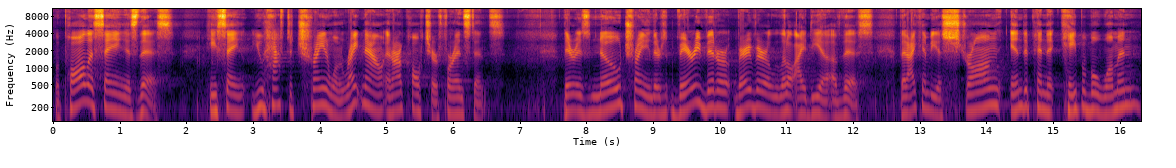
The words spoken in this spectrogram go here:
What Paul is saying is this He's saying you have to train a woman. Right now, in our culture, for instance, there is no training. There's very, very, very, little idea of this that I can be a strong, independent, capable woman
